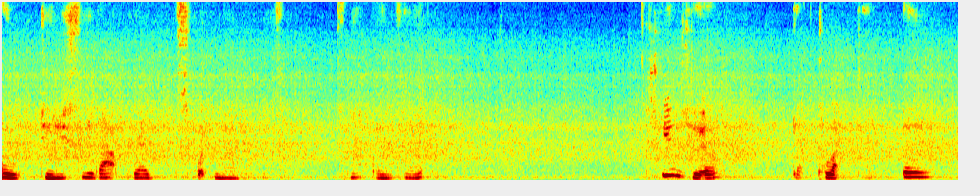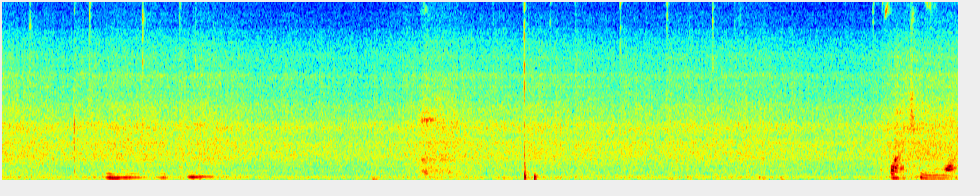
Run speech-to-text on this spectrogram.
Oh, do you see that red split? No, it's not. Excuse you. Get collected. Watch me walk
